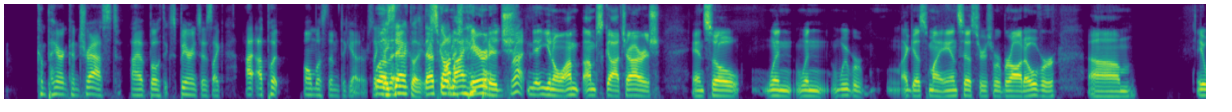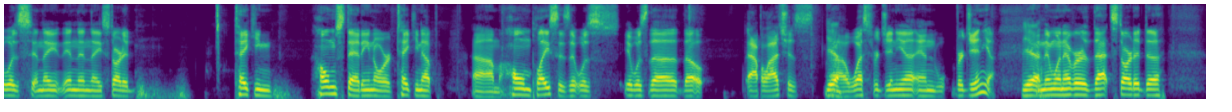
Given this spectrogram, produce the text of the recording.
compare and contrast. I have both experiences. Like I, I put almost them together. It's like well, exactly. That's where Scottish my people. heritage. right? You know, I'm I'm Scotch Irish, and so when when we were, I guess my ancestors were brought over. Um, it was, and they and then they started taking homesteading or taking up um, home places. It was it was the the Appalachians, Yeah. uh, West Virginia, and Virginia. yeah, And then whenever that started to,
